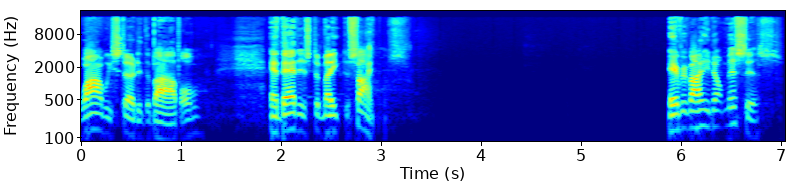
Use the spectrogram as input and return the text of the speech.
why we study the Bible, and that is to make disciples? Everybody, don't miss this.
